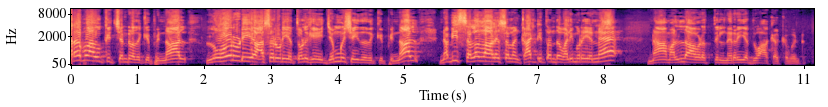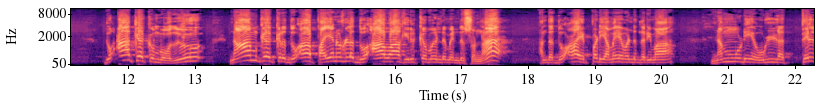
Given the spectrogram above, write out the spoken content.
அரபாவுக்கு சென்றதுக்கு பின்னால் லோருடைய அசருடைய தொழுகையை ஜம்மு செய்ததுக்கு பின்னால் நபி சல்லா அலிசல்லம் காட்டி தந்த வழிமுறை என்ன? நாம் அல்லாவிடத்தில் நிறைய துவா கேட்க வேண்டும். துவா கேட்கும்போது நாம் கேட்கிற துஆ பயனுள்ள துஆவாக இருக்க வேண்டும் என்று சொன்னால் அந்த துஆ எப்படி அமைய வேண்டும் தெரியுமா? நம்முடைய உள்ளத்தில்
